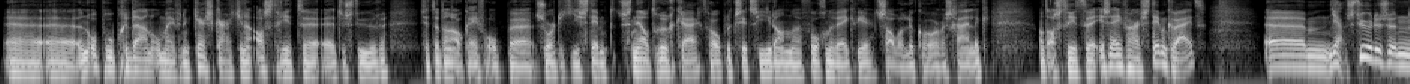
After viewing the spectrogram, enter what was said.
een oproep gedaan om even een kerstkaartje naar Astrid te sturen. Zet er dan ook even op, zorg dat je je stem snel terugkrijgt. Hopelijk zit ze hier dan volgende week weer. Het zal wel lukken hoor, waarschijnlijk. Want Astrid is even haar stem kwijt. Um, ja, stuur dus een,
